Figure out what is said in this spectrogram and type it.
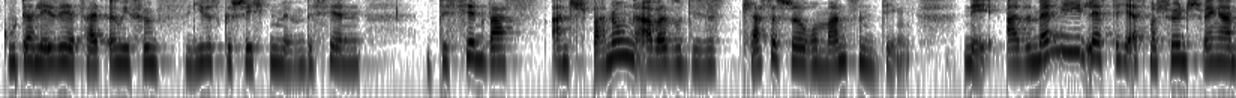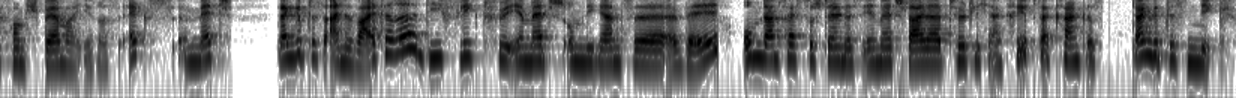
gut, dann lese ich jetzt halt irgendwie fünf Liebesgeschichten mit ein bisschen bisschen was an Spannung, aber so dieses klassische Romanzending. Nee, also Mandy lässt sich erstmal schön schwängern vom Sperma ihres Ex-Match. Dann gibt es eine weitere, die fliegt für ihr Match um die ganze Welt, um dann festzustellen, dass ihr Match leider tödlich an Krebs erkrankt ist. Dann gibt es Nick.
